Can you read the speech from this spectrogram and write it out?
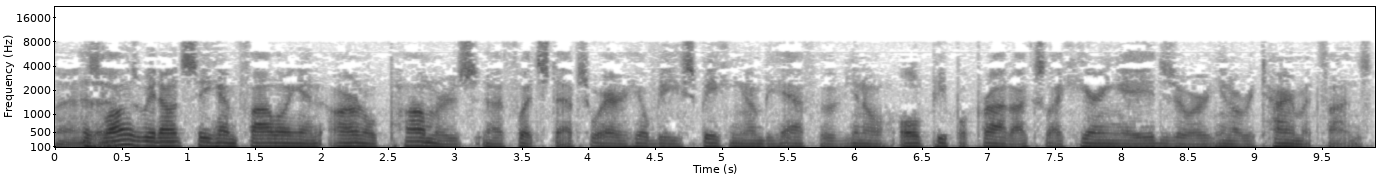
And, As uh, long as we don't see him following in Arnold Palmer's uh, footsteps, where he'll be speaking on behalf of you know old people products like hearing aids or you know retirement funds.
